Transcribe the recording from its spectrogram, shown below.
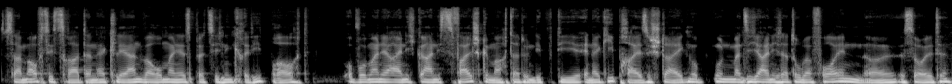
seinem Aufsichtsrat dann erklären, warum man jetzt plötzlich einen Kredit braucht, obwohl man ja eigentlich gar nichts falsch gemacht hat und die, die Energiepreise steigen und man sich eigentlich darüber freuen äh, sollte.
